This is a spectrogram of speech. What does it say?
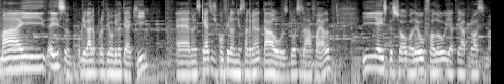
Mas é isso. Obrigado por ter ouvido até aqui. É, não esquece de conferir no Instagram, tá? Os doces da Rafaela. E é isso, pessoal. Valeu, falou e até a próxima.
